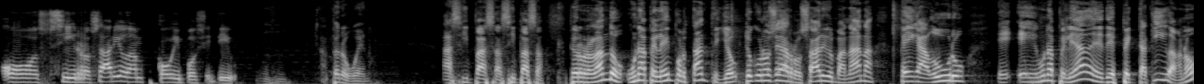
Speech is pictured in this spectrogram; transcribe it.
o si Rosario dan COVID positivo. Ah, pero bueno. Así pasa, así pasa. Pero Rolando, una pelea importante. Yo, tú conoces a Rosario, el banana, pega duro. Eh, Es una pelea de, de expectativa, ¿no?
